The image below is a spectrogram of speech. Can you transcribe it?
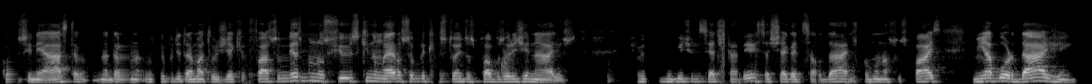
como cineasta, no tipo de dramaturgia que eu faço, mesmo nos filmes que não eram sobre questões dos povos originários O Bicho de Sete Cabeças, Chega de Saudade, como Nossos Pais, minha abordagem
